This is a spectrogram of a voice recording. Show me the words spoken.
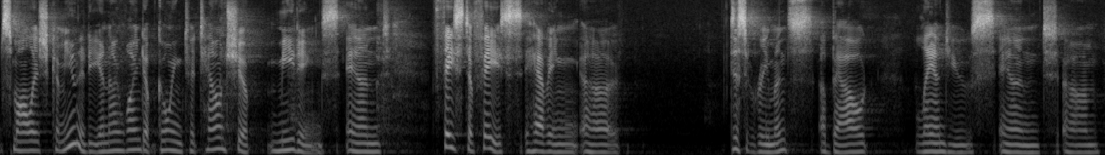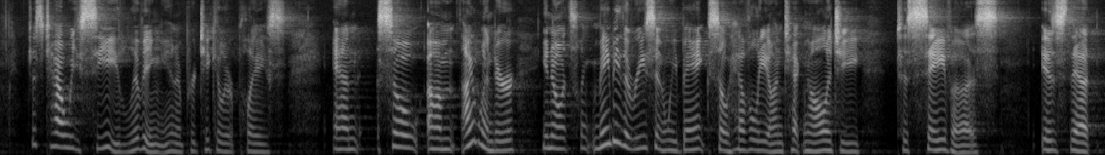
smallish community, and I wind up going to township meetings and face to face having uh, disagreements about land use and um, just how we see living in a particular place. And so um, I wonder, you know, it's like maybe the reason we bank so heavily on technology to save us is that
